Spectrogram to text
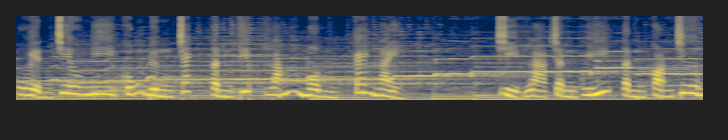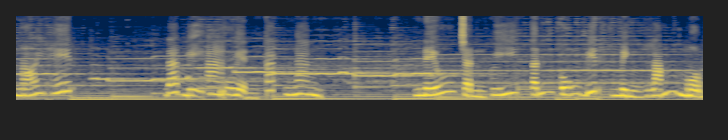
Huyện Chiêu Nghi cũng đừng trách Tần Thiếp lắm mồm, cái này. Chỉ là Trần Quý Tần còn chưa nói hết. Đã bị A huyện cắt ngang. Nếu Trần Quý Tấn cũng biết mình lắm mồm,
